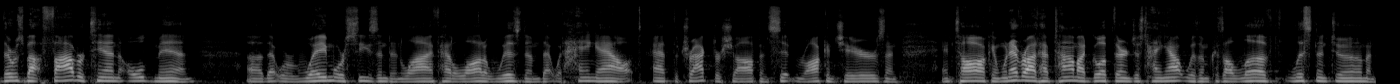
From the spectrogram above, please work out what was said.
there was about five or 10 old men uh, that were way more seasoned in life, had a lot of wisdom, that would hang out at the tractor shop and sit in rocking chairs and, and talk. And whenever I'd have time, I'd go up there and just hang out with them because I loved listening to them and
